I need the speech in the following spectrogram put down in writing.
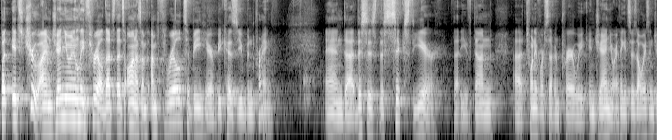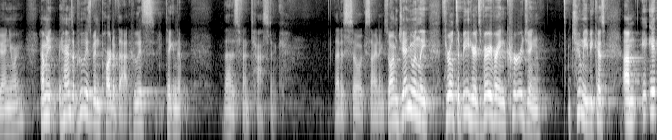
But it's true. I am genuinely thrilled. That's, that's honest. I'm, I'm thrilled to be here because you've been praying. And uh, this is the sixth year that you've done 24 uh, 7 prayer week in January. I think it's always in January. How many, hands up, who has been part of that? Who has taken the, that is fantastic. That is so exciting. So I'm genuinely thrilled to be here. It's very, very encouraging to me because um, it, it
